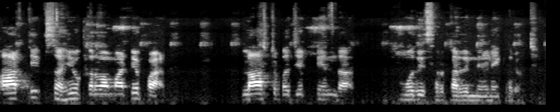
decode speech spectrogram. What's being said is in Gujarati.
આર્થિક સહયોગ કરવા માટે પણ લાસ્ટ બજેટની અંદર મોદી સરકારે નિર્ણય કર્યો છે.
